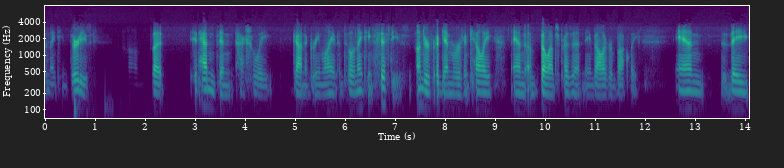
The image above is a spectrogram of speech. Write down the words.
the 1930s, um, but it hadn't been actually gotten a green light until the 1950s under, again, Mervyn Kelly and a Bell Labs president named Oliver Buckley. And they,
